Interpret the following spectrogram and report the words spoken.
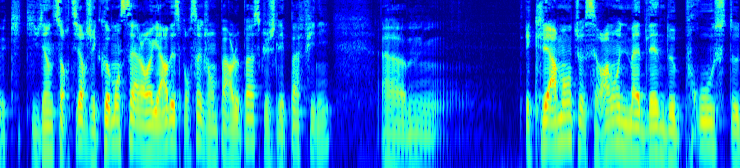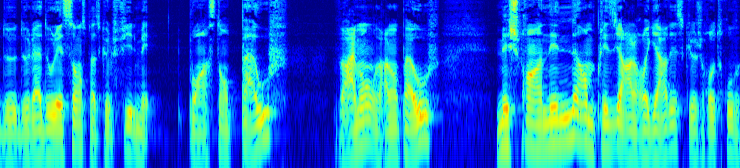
euh, qui, vient de sortir. J'ai commencé à le regarder, c'est pour ça que j'en parle pas, parce que je l'ai pas fini. Euh, et clairement, c'est vraiment une Madeleine de Proust de, l'adolescence, parce que le film est pour l'instant pas ouf. Vraiment, vraiment pas ouf. Mais je prends un énorme plaisir à le regarder, parce que je retrouve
